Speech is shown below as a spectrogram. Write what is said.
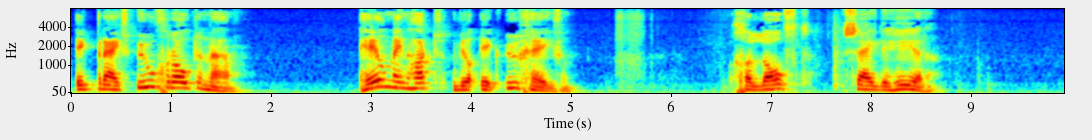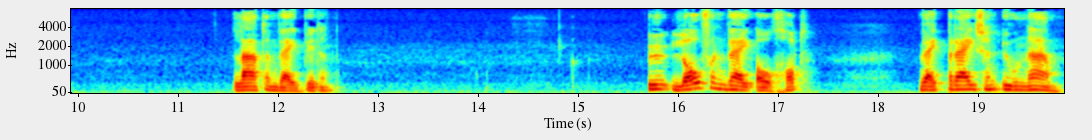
ik prijs uw grote naam. Heel mijn hart wil ik u geven. Geloofd zij de Heer. Laten wij bidden. U loven wij, o God. Wij prijzen uw naam.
